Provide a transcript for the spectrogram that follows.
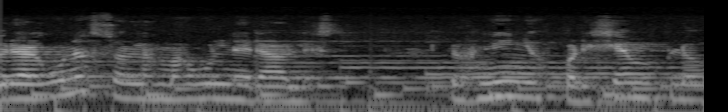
pero algunas son las más vulnerables, los niños, por ejemplo,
